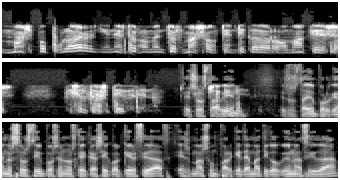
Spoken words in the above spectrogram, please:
más popular y en estos momentos más auténtico de Roma, que es, que es el Trastevere, ¿no? Eso está bien, eso está bien, porque en estos tiempos en los que casi cualquier ciudad es más un parque temático que una ciudad,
